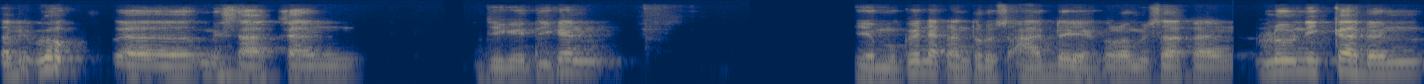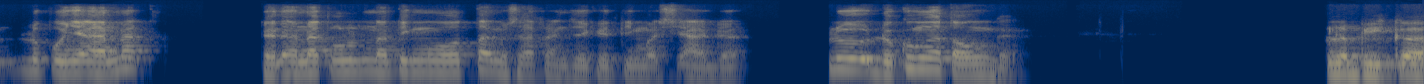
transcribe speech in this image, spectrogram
Tapi gua eh, misalkan JKT kan ya mungkin akan terus ada ya kalau misalkan lu nikah dan lu punya anak dan anak lu nanti ngewota misalkan JKT masih ada. Lu dukung atau enggak? lebih ke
